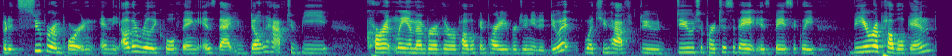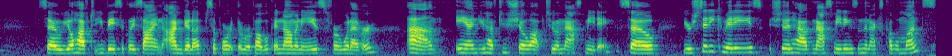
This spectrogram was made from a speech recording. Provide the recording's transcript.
But it's super important. And the other really cool thing is that you don't have to be currently a member of the Republican Party of Virginia to do it. What you have to do to participate is basically be a Republican so you'll have to, you basically sign, I'm going to support the Republican nominees for whatever. Um, and you have to show up to a mass meeting. So your city committees should have mass meetings in the next couple months.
